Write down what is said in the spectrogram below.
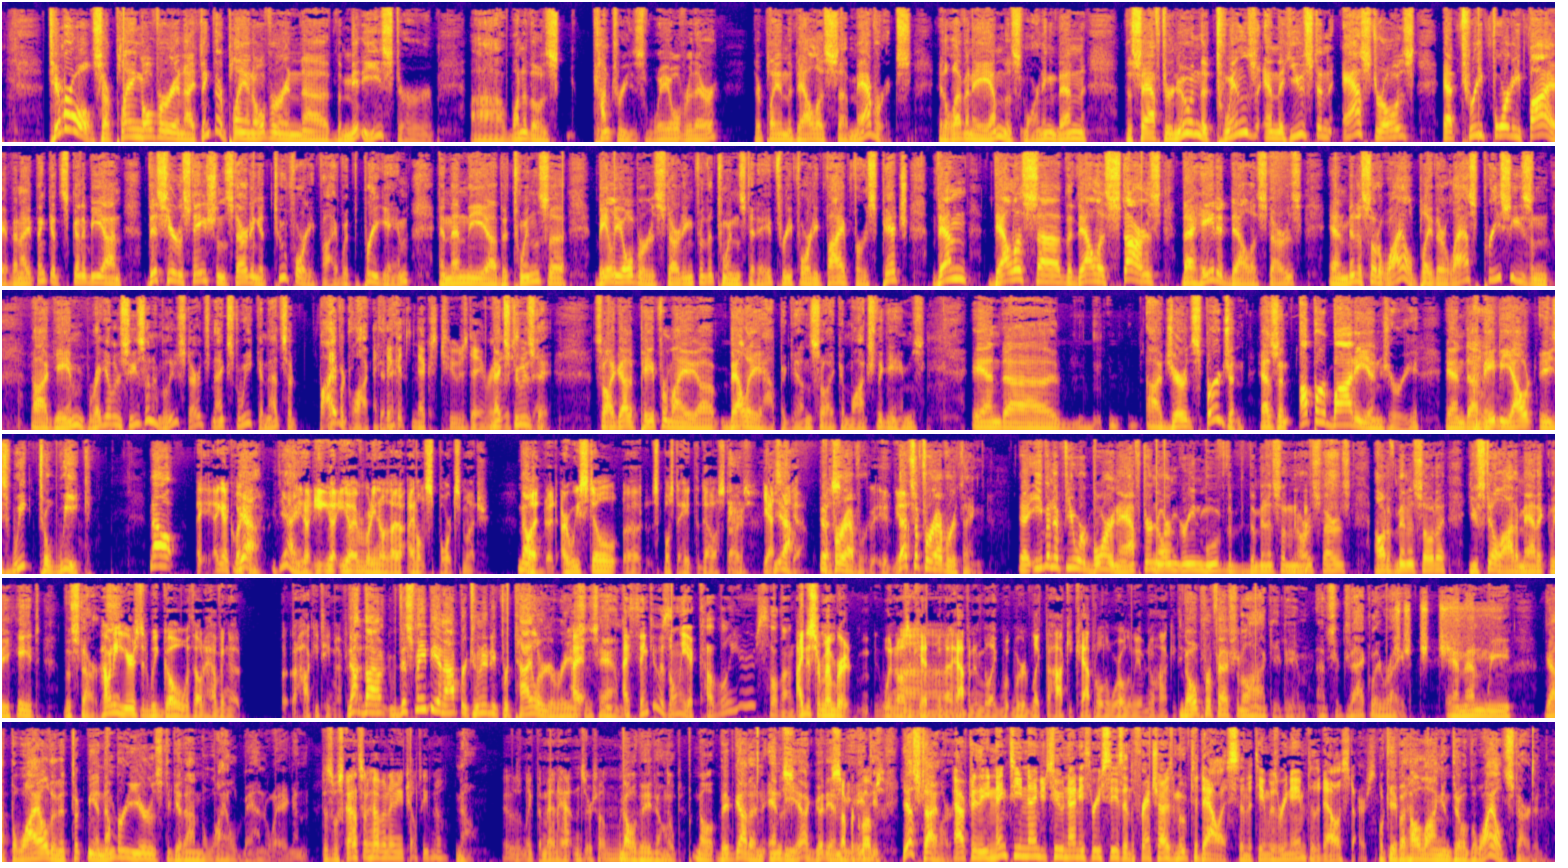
Timberwolves are playing over, and I think they're playing over in uh, the Mid East or uh, one of those countries way over there. They're playing the Dallas uh, Mavericks at 11 a.m. this morning. Then this afternoon, the Twins and the Houston Astros at 3:45, and I think it's going to be on this here station starting at 2:45 with the pregame, and then the uh, the Twins. Uh, Bailey Ober is starting for the Twins today. 3:45 first pitch. Then Dallas, uh, the Dallas Stars, the hated Dallas Stars, and Minnesota Wild play their last preseason uh, game. Regular season, I believe, starts next week, and that's at five o'clock I think it's next Tuesday. regular next season. Tuesday. So I got to pay for my uh, Bally app again so I can watch the games. And uh, uh, Jared Spurgeon has an upper body injury and uh, maybe out. He's week to week. Now, I, I got a question. Yeah, yeah, You know, you, you know, everybody knows I don't, I don't sports much. No. but uh, are we still uh, supposed to hate the Dallas Stars? Yes. yeah, Yeah, yeah, 'cause- forever. yeah. That's a forever thing. Uh, even if you were born after Norm Green moved the, the Minnesota North Stars out of Minnesota, you still automatically hate the Stars. How many years did we go without having a, a, a hockey team after Now, that? now, this may be an opportunity for Tyler to raise I, his hand. I think it was only a couple years. Hold on. I just remember it when I was a kid when that Uh, happened, and we're like we're like the hockey capital of the world, and we have no hockey team. no professional hockey team. That's exactly right. And then we got the Wild, and it took me a number of years to get on the Wild bandwagon. Does Wisconsin have an NHL team now? No, It was like the Manhattans or something. no, they don't. No, they've got an NBA, a good the NBA supper clubs? team. Yes, Tyler. After the 1992-93 season, the franchise moved to Dallas, and the team was renamed to the Dallas Stars. Okay, but how long until the Wild started?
